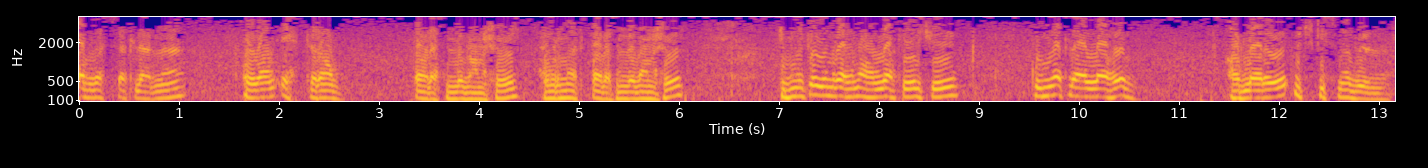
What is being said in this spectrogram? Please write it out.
ad və sifətlərinə olan ehtiram barəsində danışır, hörmət barəsində danışır. İbn-i Qeym Rəhiməhullah deyir ki, ümumiyyətlə Allahın adları üç qismə bölünür.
